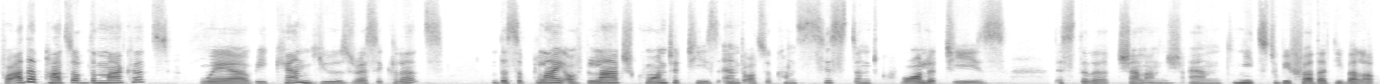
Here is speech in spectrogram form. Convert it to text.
For other parts of the markets where we can use recyclates, the supply of large quantities and also consistent qualities is still a challenge and needs to be further developed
